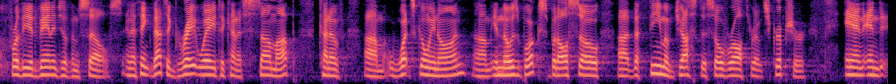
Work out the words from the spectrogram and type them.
for the advantage of themselves and i think that's a great way to kind of sum up kind of um, what's going on um, in those books, but also uh, the theme of justice overall throughout Scripture. And, and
